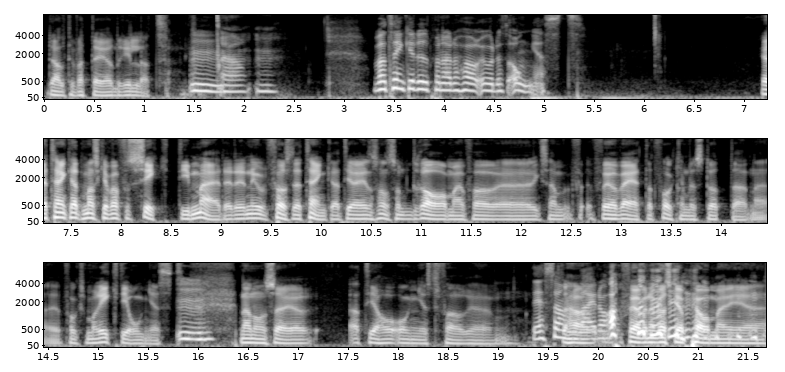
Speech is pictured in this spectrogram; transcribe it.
det alltid varit det jag drillat. Mm. Ja, mm. Vad tänker du på när du hör ordet ångest? Jag tänker att man ska vara försiktig med det. Det är nog först jag tänker att jag är en sån som drar mig för, eh, liksom, för- jag vet att folk kan bli stötta, när, folk som har riktig ångest. Mm. När någon säger att jag har ångest för eh, Det är det söndag här. idag. För jag vet inte vad jag ska på mig eh,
